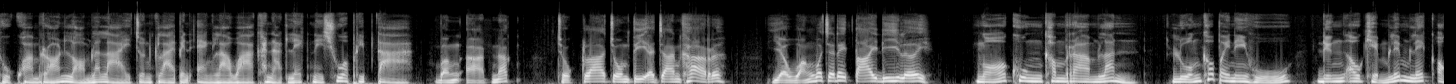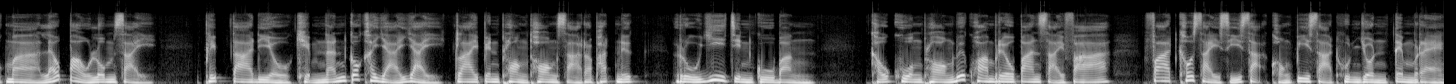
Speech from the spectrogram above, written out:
ถูกความร้อนหลอมละลาย จนกลายเป็นแอ่งลาวาขนาดเล็กในชั่วพริบตา บังอาจนักจกกล้าโจมตีอาจารย์ข้าเหรอ อย่าหวังว่าจะได้ตายดีเลย หงอคุงคำรามลั่น หลวงเข้าไปในหู ดึงเอาเข็มเล่มเล็กออกมาแล้วเป่าลมใส่ พริบตาเดียวเข็มนั้นก็ขยายใหญ่ กลายเป็นพลองทองสารพัดนึก รูยี่จินกูบัง เขาควงพลองด้วยความเร็วปานสายฟ้า ฟาดเข้าใส่ศีรษะของปีศาจหุ่นยนต์เต็มแรง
